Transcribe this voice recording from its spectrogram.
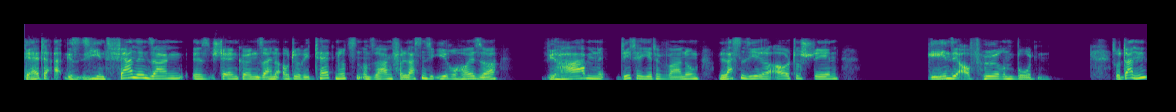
Der hätte sie ins Fernsehen sagen, äh, stellen können, seine Autorität nutzen und sagen, verlassen Sie Ihre Häuser. Wir haben eine detaillierte Warnung. Lassen Sie Ihre Autos stehen. Gehen Sie auf höheren Boden. So dann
